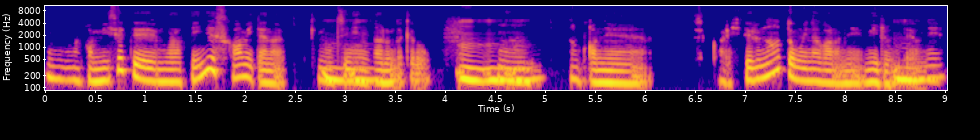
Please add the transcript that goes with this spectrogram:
う んなんか見せてもらっていいんですか？みたいな気持ちになるんだけど、うんうんううん。んなんかね、しっかりしてるなって思いながらね、見るんだよね。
